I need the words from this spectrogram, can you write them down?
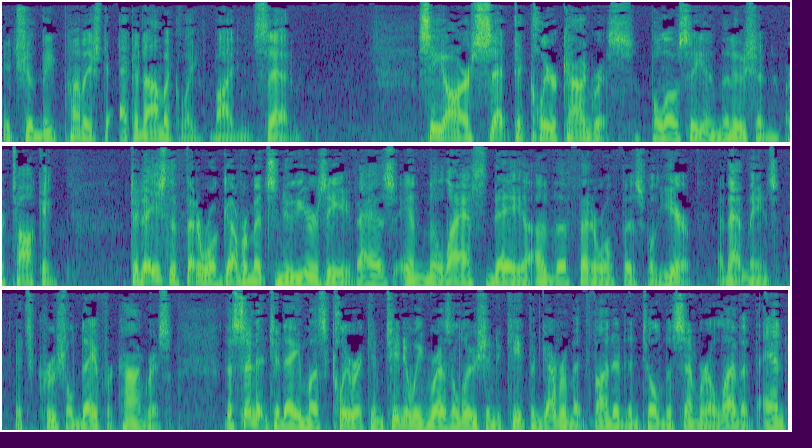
it should be punished economically, Biden said. CR set to clear Congress. Pelosi and Mnuchin are talking. Today's the federal government's New Year's Eve, as in the last day of the federal fiscal year, and that means it's a crucial day for Congress. The Senate today must clear a continuing resolution to keep the government funded until December 11th and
